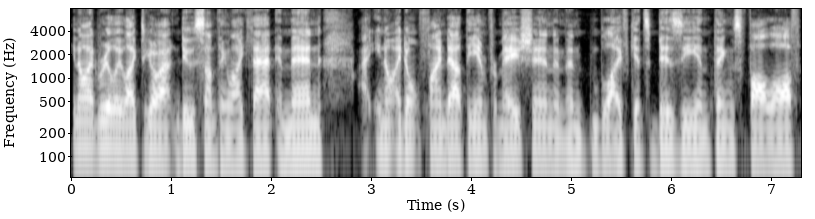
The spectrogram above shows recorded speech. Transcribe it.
you know, I'd really like to go out and do something like that. And then, I, you know, I don't find out the information, and then life gets busy and things fall off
